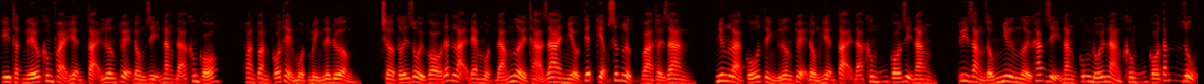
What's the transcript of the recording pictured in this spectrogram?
Kỳ thật nếu không phải hiện tại lương tuệ đồng dị năng đã không có, hoàn toàn có thể một mình lên đường, chờ tới rồi gò đất lại đem một đám người thả ra nhiều tiết kiệm sức lực và thời gian, nhưng là cố tình lương tuệ đồng hiện tại đã không có dị năng, tuy rằng giống như người khác dị năng cũng đối nàng không có tác dụng,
